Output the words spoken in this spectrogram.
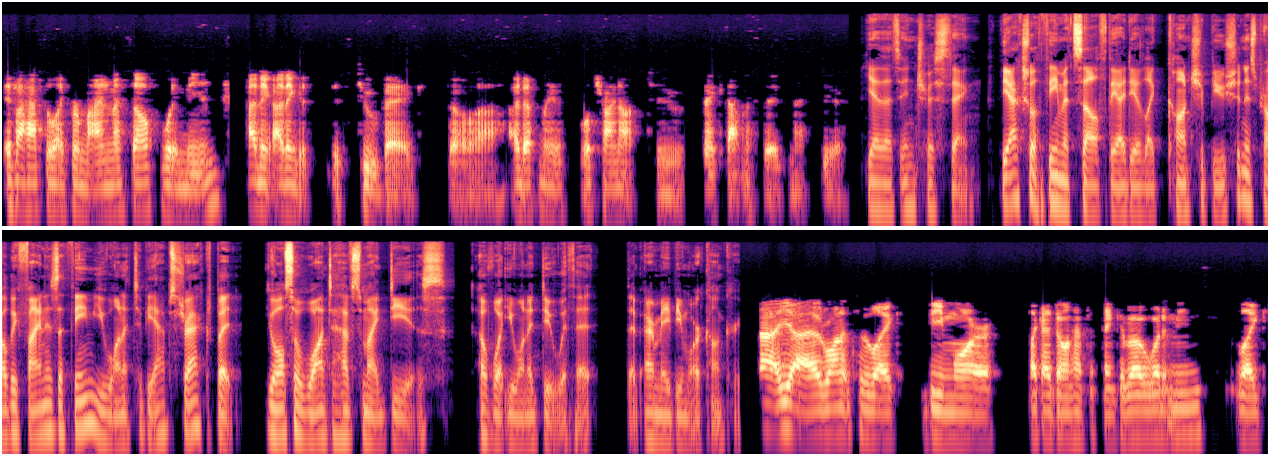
If I have to like remind myself what it means, I think I think it's it's too vague. So uh, I definitely will try not to make that mistake next year. Yeah, that's interesting. The actual theme itself, the idea of like contribution is probably fine as a theme. You want it to be abstract, but you also want to have some ideas of what you want to do with it that are maybe more concrete. Uh, yeah, I'd want it to like be more like I don't have to think about what it means. Like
